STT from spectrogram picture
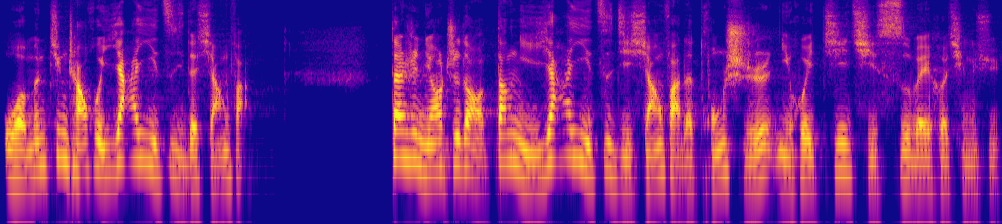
我们经常会压抑自己的想法。但是你要知道，当你压抑自己想法的同时，你会激起思维和情绪。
